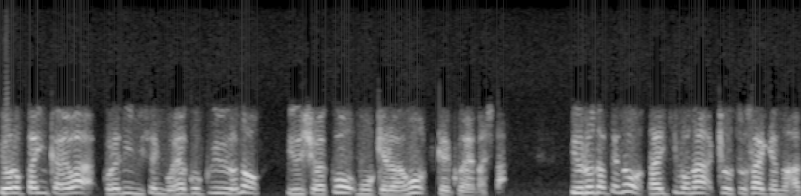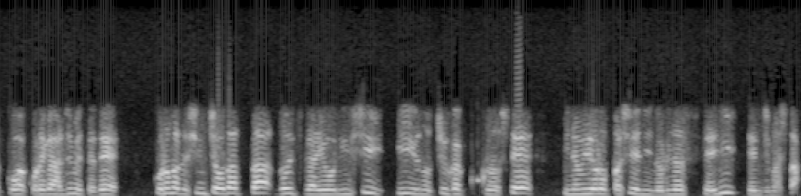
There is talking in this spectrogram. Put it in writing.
ヨーロッパ委員会はこれに2500億ユーロの融資枠を設ける案を付け加えました。ユーロ建ての大規模な共通債券の発行はこれが初めてでこれまで慎重だったドイツが容認し EU の中核国として南ヨーロッパ支援に乗り出す姿勢に転じました。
